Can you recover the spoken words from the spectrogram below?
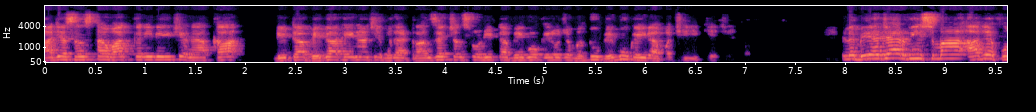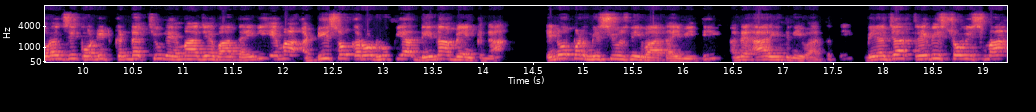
આ જે સંસ્થા વાત કરી રહી છે અને આખા ડેટા ભેગા કર્યા છે, બધા ટ્રાન્ઝેક્શન્સનો ડેટા ભેગો કર્યો છે, બધું ભેગું કર્યા પછી કે છે. એટલે બે હજાર વીસમાં આ જે ફોરેન્સિક ઓડિટ કન્ડક્ટ થયું ને એમાં જે વાત આવી, એમાં અઢીસો કરોડ રૂપિયા દેના બેંકના એનો પણ મિસયુઝની વાત આવી હતી અને આ રીતની વાત હતી. બે હજાર ત્રેવીસ ચોવીસમાં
